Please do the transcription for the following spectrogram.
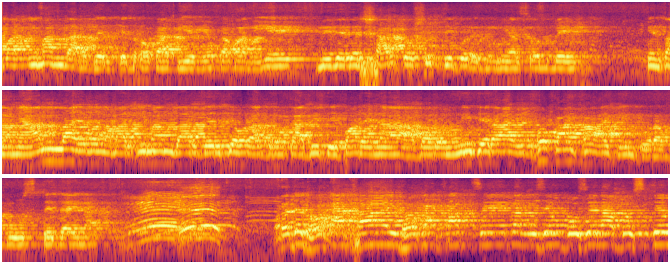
আমার ঈমানদারদেরকে ধোঁকা দিয়ে, বোকা বানিয়ে নিজেদের স্বার্থ সিদ্ধি করে দুনিয়া চলবে। কিন্তু আমি আল্লাহ এবং আমার ঈমানদারদেরকে ওরা ধোঁকা দিতে পারে না, বরং নিজেরাই ধোকা খায়, কিন্তু ওরা বুঝতে দেয় না। ধোকা খায়, ধোকা খাচ্ছে, এটা নিজেও বোঝে না, বুঝতেও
